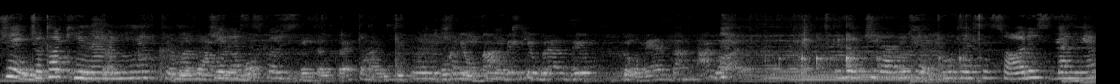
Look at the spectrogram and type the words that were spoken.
Gente, eu tô aqui, né, na minha cama, eu vou tirar essas coisas. Tá. Vou deixar minha filha aqui. Brasil começa agora. E vou tirar os, os acessórios da minha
